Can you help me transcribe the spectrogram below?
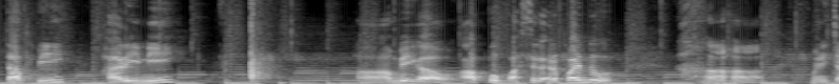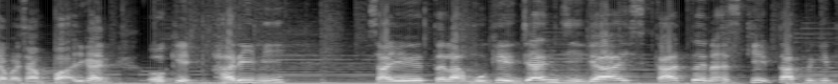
Tapi hari ni Ha, ambil kau. Apa pasal kat depan tu? Ha, main campak-campak je kan? Okey, hari ni saya telah mungkin janji guys kata nak skip tapi kita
